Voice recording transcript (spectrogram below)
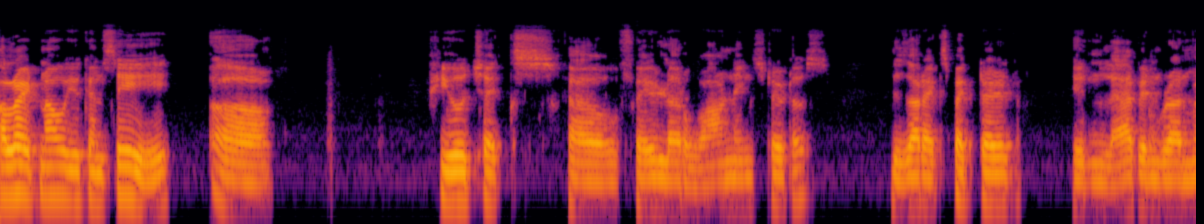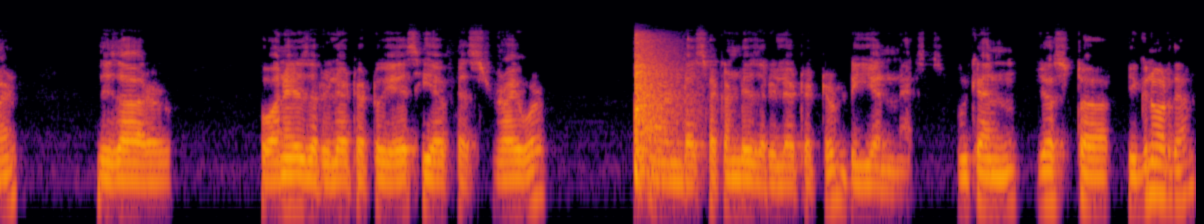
All right, now you can see uh, few checks have failed or warning status. These are expected in lab environment. These are one is related to ACFS driver and the second is related to DNS. We can just uh, ignore them.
